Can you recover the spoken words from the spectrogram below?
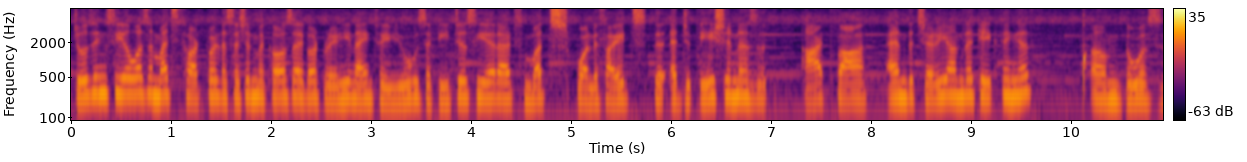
Choosing SEU was a much thoughtful decision because I got really nice reviews. The teachers here are much qualified. The education is at par. And the cherry on the cake thing is um, those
